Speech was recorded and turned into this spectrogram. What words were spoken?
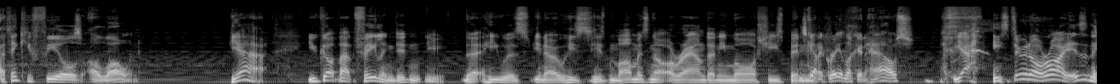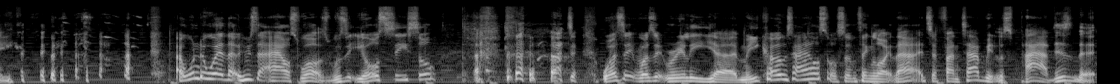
I think he feels alone. Yeah, you got that feeling, didn't you? That he was, you know, his his mom is not around anymore. She's been He's got a great looking house. Yeah, he's doing all right, isn't he? I wonder where that whose that house was. Was it yours, Cecil? was it was it really uh, Miko's house or something like that? It's a fantabulous pad, isn't it?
